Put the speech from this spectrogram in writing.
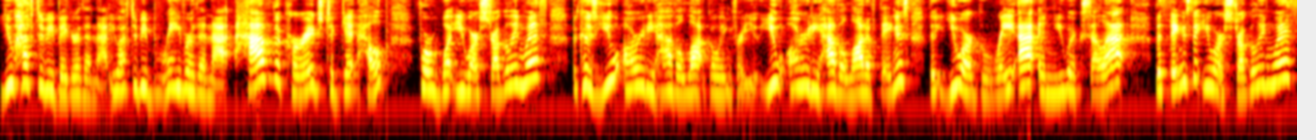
you have to be bigger than that. You have to be braver than that. Have the courage to get help for what you are struggling with because you already have a lot going for you. You already have a lot of things that you are great at and you excel at. The things that you are struggling with,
